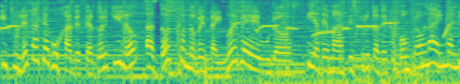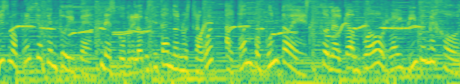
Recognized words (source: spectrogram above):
y chuletas de aguja de cerdo el kilo a 2,99 euros. Y además disfruta de tu compra online al mismo precio que en tu hiper. Descúbrelo visitando nuestra web alcampo.es. Con Alcampo ahorra y vive mejor.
